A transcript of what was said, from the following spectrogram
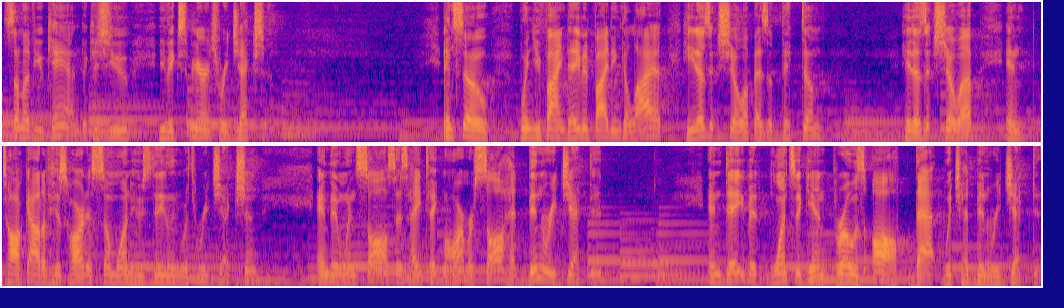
Some of you can because you, you've experienced rejection. And so when you find David fighting Goliath, he doesn't show up as a victim. He doesn't show up and talk out of his heart as someone who's dealing with rejection. And then when Saul says, Hey, take my armor, Saul had been rejected. And David once again throws off that which had been rejected.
